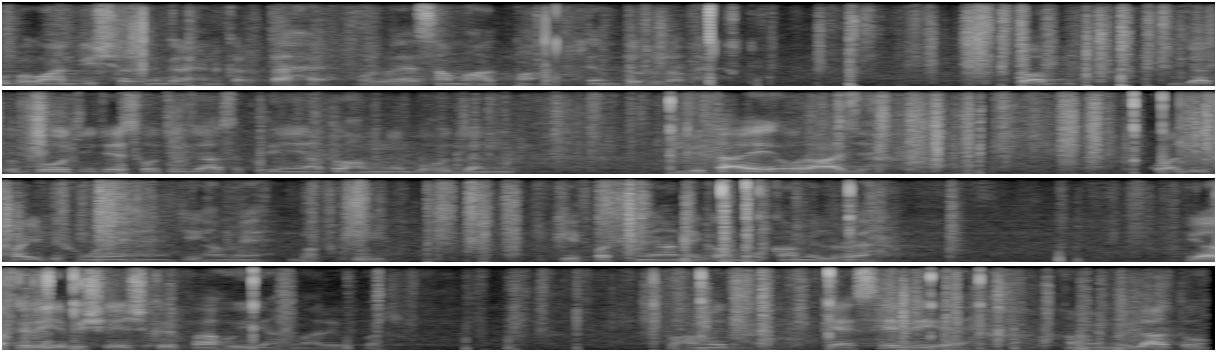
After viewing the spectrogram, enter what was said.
वो भगवान की शरण ग्रहण करता है और वह ऐसा महात्मा अत्यंत दुर्लभ है। तो अब या तो दो चीज़ें सोची जा सकती हैं, या तो हमने बहुत जन्म बिताए और आज क्वालिफाइड हुए हैं कि हमें भक्ति के पथ में आने का मौका मिल रहा है, या फिर ये विशेष कृपा हुई है हमारे ऊपर। तो हमें कैसे भी है, हमें मिला तो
